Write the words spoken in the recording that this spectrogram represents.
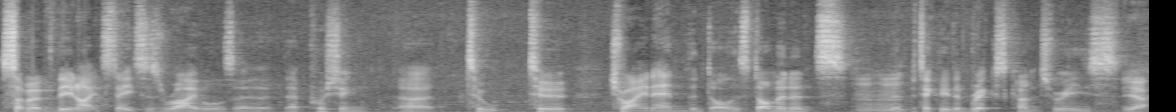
some of the United States' rivals are they're pushing uh, to to try and end the dollar's dominance, particularly the BRICS countries. Yeah.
